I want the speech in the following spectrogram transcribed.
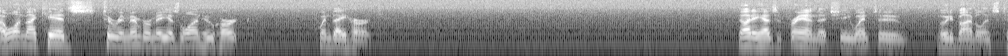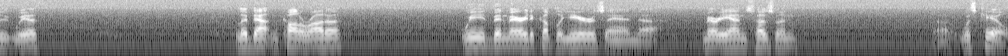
I want my kids to remember me as one who hurt when they hurt. Dottie has a friend that she went to Moody Bible Institute with, lived out in Colorado. We had been married a couple of years, and uh, Marianne's husband uh, was killed.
